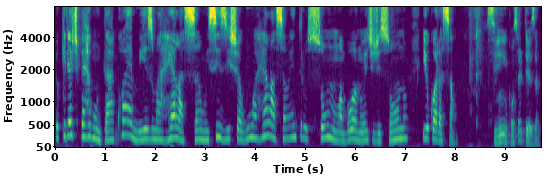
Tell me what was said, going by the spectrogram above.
Eu queria te perguntar qual é mesmo a relação e se existe alguma relação entre o sono, uma boa noite de sono, e o coração. Sim, com certeza.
